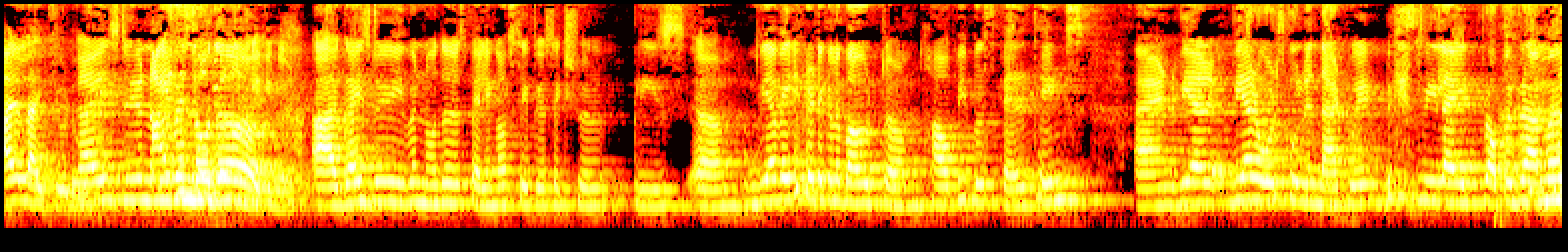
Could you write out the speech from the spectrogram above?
i like you dude. Guys, do you know, even know the you're not faking it. uh, guys? Do you even know the spelling of sapiosexual? Please, um, we are very critical about um, how people spell things, and we are we are old school in that way because we like proper grammar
